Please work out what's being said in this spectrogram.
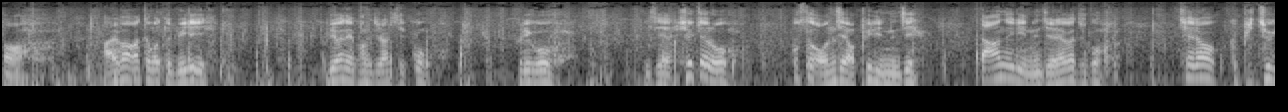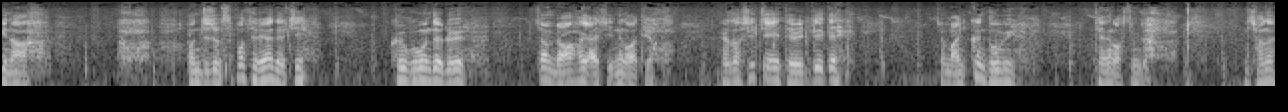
어, 알바 같은 것도 미리 미연에 방지를 할 수 있고 그리고 이제 실제로 코스가 언제 어필이 있는지 다운힐이 있는지 해가지고 체력 그 비축이나 언제 좀 스포트를 해야 될지 그 부분들을 좀 명확하게 알 수 있는 것 같아요. 그래서 실제 대회를 뛸 때 좀 많이 큰 도움이 되는 것 같습니다. 근데 저는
